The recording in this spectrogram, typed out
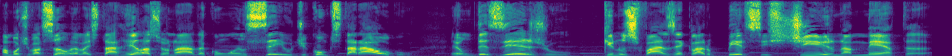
A motivação ela está relacionada com o anseio de conquistar algo, é um desejo que nos faz, é claro, persistir na meta.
